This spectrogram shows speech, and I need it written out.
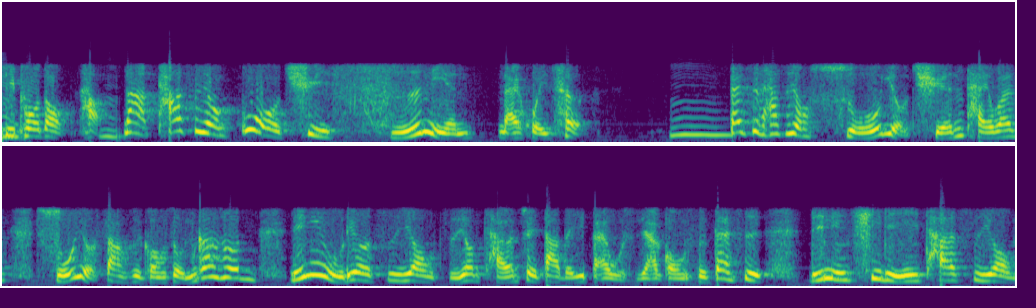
低波动，好，那它是用过去十年来回测。嗯，但是它是用所有全台湾所有上市公司。我们刚刚说零零五六是用只用台湾最大的一百五十家公司，但是零零七零一它是用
